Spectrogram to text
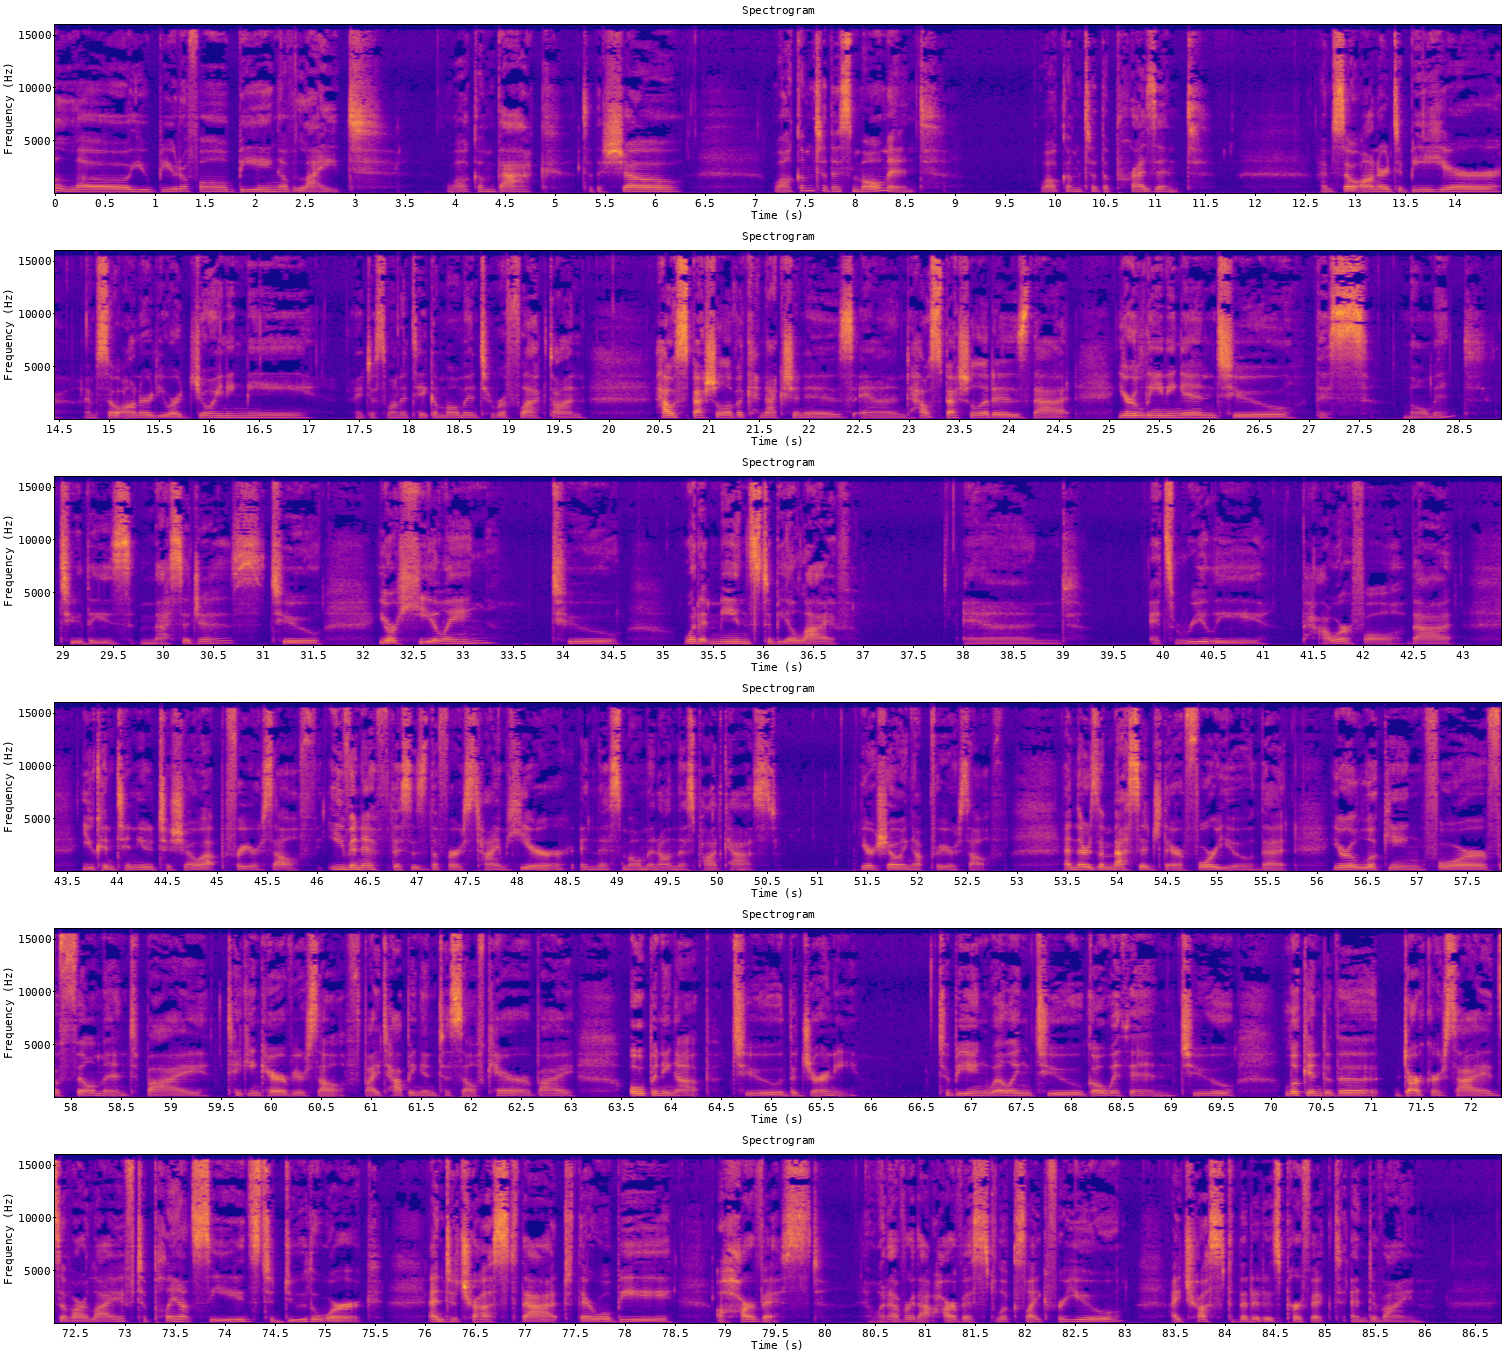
You beautiful being of light. Welcome back to the show. Welcome to this moment. Welcome to the present. I'm so honored to be here. I'm so honored you are joining me. I just want to take a moment to reflect on how special of a connection is and how special it is that you're leaning into this moment to these messages, to your healing, to what it means to be alive. And it's really powerful that you continue to show up for yourself, even if this is the first time here in this moment on this podcast. You're showing up for yourself. And there's a message there for you that you're looking for fulfillment by taking care of yourself, by tapping into self care, by opening up to the journey, to being willing to go within, to look into the darker sides of our life, to plant seeds, to do the work, and to trust that there will be a harvest. And whatever that harvest looks like for you, I trust that it is perfect and divine.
